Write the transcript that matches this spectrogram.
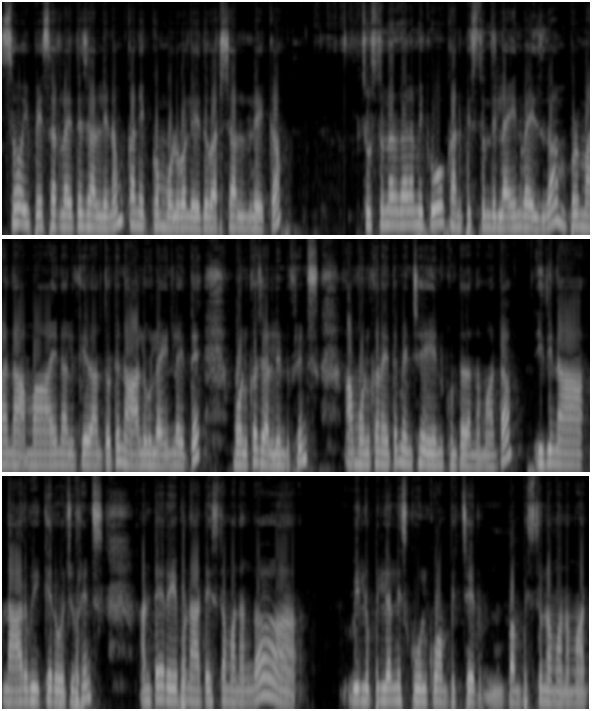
సో ఈ పెసర్లు అయితే చల్లినాం కానీ ఎక్కువ మొలవలేదు వర్షాలు లేక. చూస్తున్నారు కదా మీకు కనిపిస్తుంది లైన్ వైజ్గా. ఇప్పుడు మా నా మా ఆయన అలికే దాంతో నాలుగు లైన్లు అయితే మొలక చల్లిండు ఫ్రెండ్స్. ఆ మొలకనైతే మంచిగా ఏనుకుంటుంది అన్నమాట ఇది నా నారు వీకే రోజు ఫ్రెండ్స్. అంటే రేపు నాటేస్తాం అనంగా వీళ్ళు పిల్లల్ని స్కూల్కి పంపించే పంపిస్తున్నాం అన్నమాట.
